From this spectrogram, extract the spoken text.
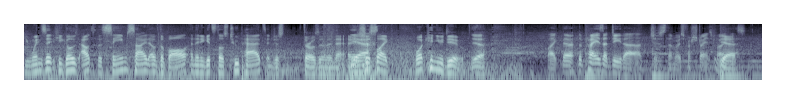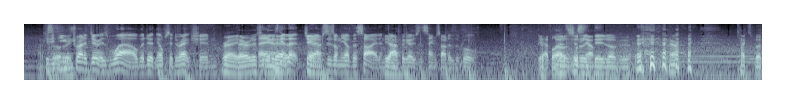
He wins it. He goes out to the same side of the ball, and then he gets those two pads and just throws it in the net. And Yeah. It's just like, what can you do? Yeah. Like the the players that do that are just the most frustrating. Yeah. Because if you try to do it as well, but do it in the opposite direction, Right. There it is then you again. just get Yeah. look, J Yeah. is on the other side, and Yeah. Dappur goes the same side as the ball. Yeah, play. That was just literally deja vu. Yeah. Textbook.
